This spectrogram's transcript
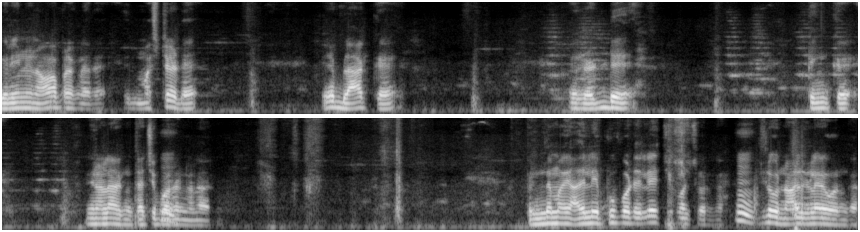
கிரீனு நவாப்பழ கலரு இது மஸ்டர்டு இது பிளாக்கு ரெட்டு பிங்க்கு. இது நல்லா இருக்கும் தச்சு போடுறது நல்லா இருக்கும் இப்போ இந்த மாதிரி அதுலயே பூ போட்டதுலேயே சிக்கன்ஸ் வருங்க. இதுல ஒரு நாலு கலர் வருங்க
